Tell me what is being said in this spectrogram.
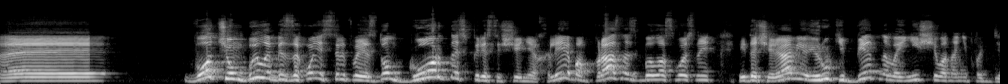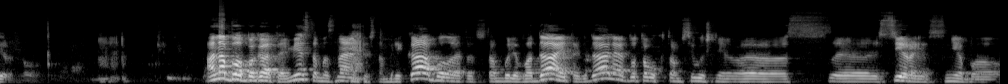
Э, вот в чем было беззаконие сестры твоей с дом, гордость, пересыщение хлебом, праздность была свойственной и дочерям ее, и руки бедного и нищего она не поддерживала. Она была богатое место, мы знаем, то есть там река была, то есть там были вода и так далее, до того, как там Всевышний э, с, э, серой с неба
